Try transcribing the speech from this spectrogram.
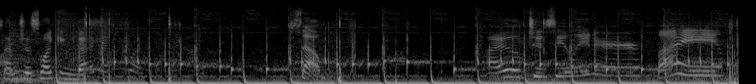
So I'm just walking back and forth. So, I hope to see you later. Bye.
